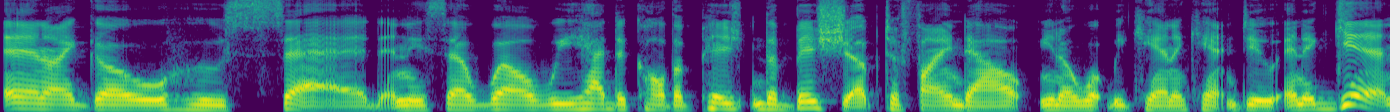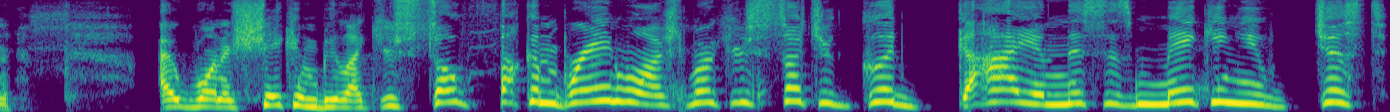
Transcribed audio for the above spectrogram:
And I go, who said? And he said, well, we had to call the the bishop to find out, you know, what we can and can't do. And again, I want to shake him and be like, you're so fucking brainwashed, Mark. You're such a good guy, and this is making you just.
